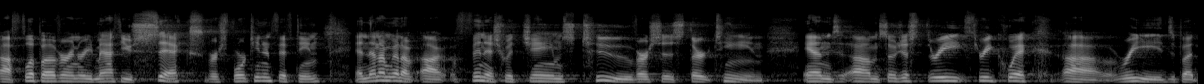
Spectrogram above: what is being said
uh, flip over and read Matthew 6, verse 14 and 15. And then I'm going to uh, finish with James 2, verses 13. And um, so just three, three quick uh, reads, but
